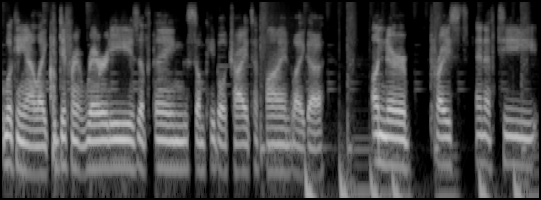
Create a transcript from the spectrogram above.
looking at like the different rarities of things. Some people try to find like a underpriced NFT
